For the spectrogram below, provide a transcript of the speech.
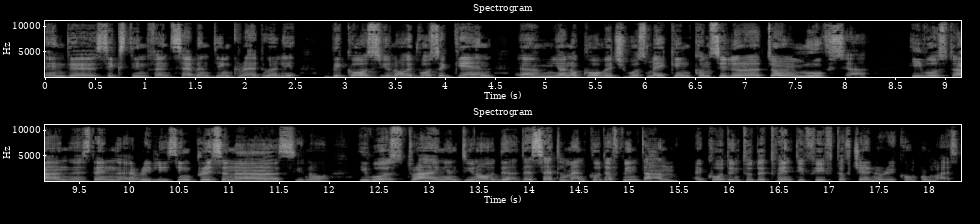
in the 16th and 17th gradually because you know it was again um, Yanukovych was making conciliatory moves. Yeah, he was done, then uh, releasing prisoners. You know, he was trying, and you know the, the settlement could have been done according to the 25th of January compromise.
